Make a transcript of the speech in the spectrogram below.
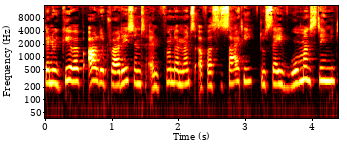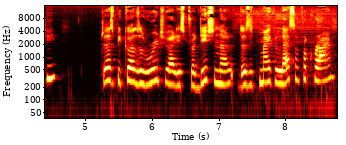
can we give up all the traditions and fundamentals of a society to save woman's dignity? Just because a ritual is traditional, does it make less of a crime?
